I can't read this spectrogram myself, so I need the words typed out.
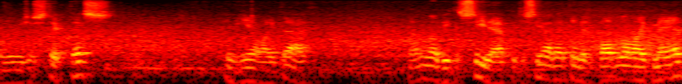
And we just stick this in here like that. I don't know if you can see that, but you see how that thing is bubbling like mad?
